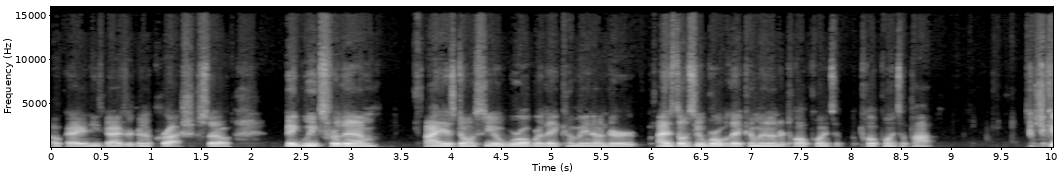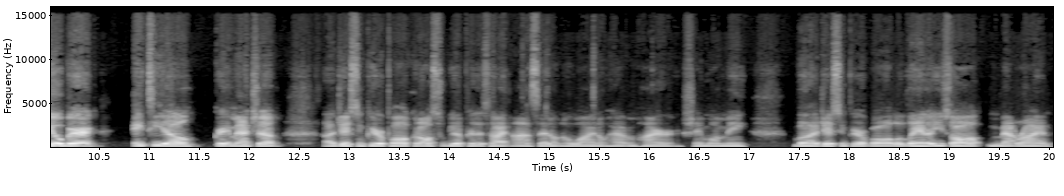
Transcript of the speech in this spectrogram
Okay, and these guys are going to crush. So big weeks for them. I just don't see a world where they come in under. I just don't see a world where they come in under 12 points. 12 points a pop. Shaquil Barrett, ATL, great matchup. Uh, Jason Pierre-Paul could also be up here this high. Honestly, I don't know why I don't have him higher. Shame on me. But Jason Pierre-Paul, Atlanta, you saw Matt Ryan.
